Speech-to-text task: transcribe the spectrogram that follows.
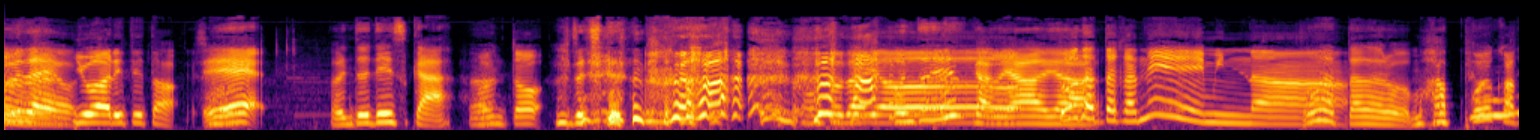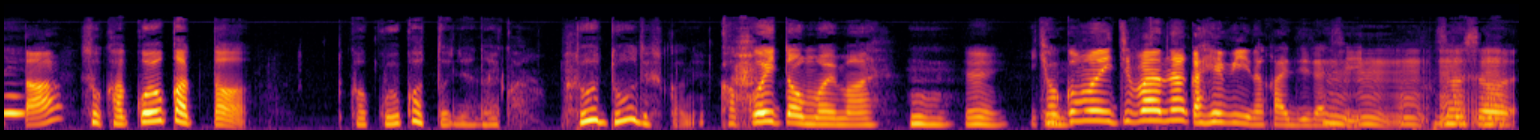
夫だよ。言われてた。えー、本当ですか？うん本当。本当ですかどう本当だよ。本当ですか？いやいや。どうだったかねみんな。だっただろう。もうかっこよかった？そう、かっこよかった。かっこよかったんじゃないかな。どう、どうですかね？かっこいいと思いますうん。うん曲も一番なんかヘビーな感じだし、うんうんそうそう、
